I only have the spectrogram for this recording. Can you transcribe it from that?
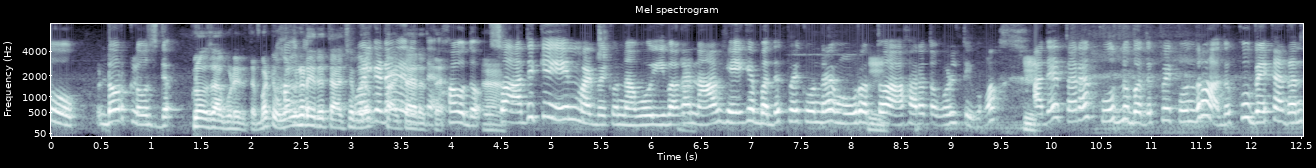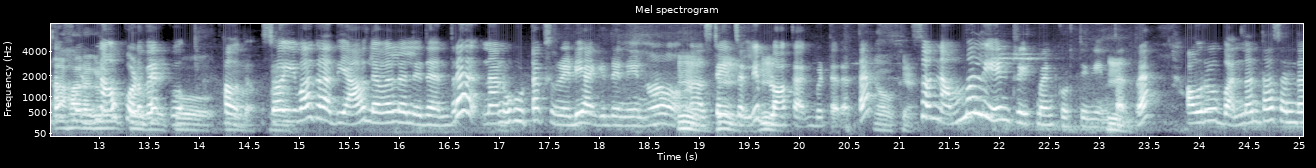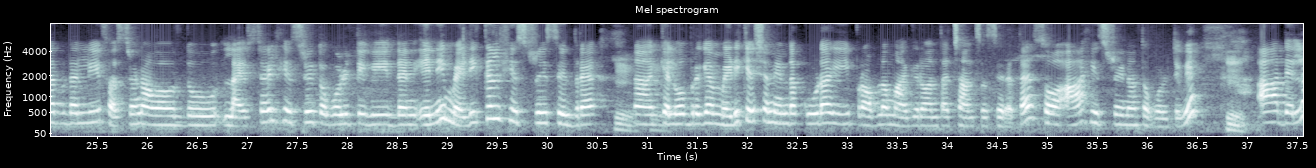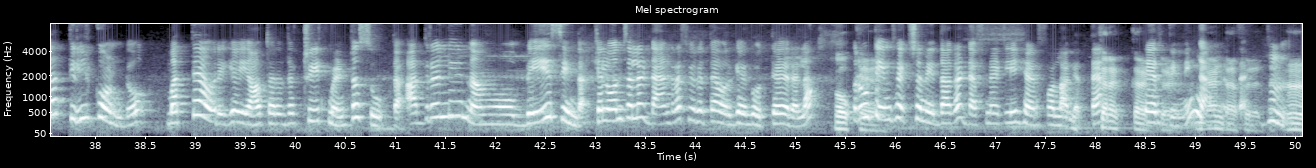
ಡೋರ್ ಕ್ಲೋಸ್ಡ್ ಕ್ಲೋಸ್ ಆಗ್ಬಿಟ್ಟಿರುತ್ತೆ ಬಟ್ ಒಳಗಡೆ ಇರುತ್ತೆ ಆಚೆ ಬರೋಕ್ ಒಳಗಡೆ ಕಾಯ್ತಾ ಇರುತ್ತೆ. ಇರುತ್ತೆ. ಹೌದು. ಸೊ ಅದಕ್ಕೆ ಏನ್ ಮಾಡ್ಬೇಕು ನಾವು? ಇವಾಗ ನಾವ್ ಹೇಗೆ ಬದುಕ್ಬೇಕು ಅಂದ್ರೆ ಮೂರೊತ್ತು ಆಹಾರ ತಗೊಳ್ತೀವೋ ಅದೇ ತರ ಕೂದ್ಲು ಬದುಕ್ಬೇಕು ಅಂದ್ರೂ ಅದಕ್ಕೂ ಬೇಕಾದಂತ ಆಹಾರಗಳು ನಾವು ಕೊಡ್ಬೇಕು. ಕೊಡ್ಬೇಕು. ಹೌದು. ಸೊ ಇವಾಗ ಅದ್ ಯಾವ ಲೆವೆಲ್ ಅಲ್ಲಿ ಇದೆ ಅಂದ್ರೆ ನಾನು ಹುಟ್ಟಕ್ ರೆಡಿ ಆಗಿದ್ದೇನೆ ಅನ್ನೋ ಸ್ಟೇಜ್ ಅಲ್ಲಿ ಬ್ಲಾಕ್ ಆಗ್ಬಿಟ್ಟಿರತ್ತೆ. ಸೊ ನಮ್ಮಲ್ಲಿ ಏನ್ ಟ್ರೀಟ್ಮೆಂಟ್ ಕೊಡ್ತೀವಿ ಅಂತಂದ್ರೆ ಅವರು ಬಂದಂತ ಸಂದರ್ಭದಲ್ಲಿ ಫಸ್ಟ್ ನಾವು ಅವ್ರದ್ದು ಲೈಫ್ ಸ್ಟೈಲ್ ಹಿಸ್ಟ್ರಿ ತಗೊಳ್ತೀವಿ ದೆನ್ ಎನಿ ಮೆಡಿಕಲ್ ಹಿಸ್ಟ್ರೀಸ್ ಇದ್ರೆ ಕೆಲವೊಬ್ಬರಿಗೆ ಕೆಲವೊಬ್ರಿಗೆ ಮೆಡಿಕೇಶನ್ ಇಂದ ಕೂಡ ಈ ಪ್ರಾಬ್ಲಮ್ ಆಗಿರುವಂತ ಚಾನ್ಸಸ್ ಇರುತ್ತೆ. ಸೊ ಆ ಹಿಸ್ಟ್ರಿನ ತಗೊಳ್ತೀವಿ. ಅದೆಲ್ಲ ತಿಳ್ಕೊಂಡು ಮತ್ತೆ ಅವರಿಗೆ ಯಾವ ತರದ ಟ್ರೀಟ್ಮೆಂಟ್ ಸೂಕ್ತ. ಅದರಲ್ಲಿ ನಾವು ಬೇಸಿಂದ ಕೆಲವೊಂದ್ಸಲ ಡ್ಯಾಂಡ್ರಫ್ ಇರುತ್ತೆ ಅವ್ರಿಗೆ ಗೊತ್ತೇ ಇರಲ್ಲ. ರೂಟ್ ಇನ್ಫೆಕ್ಷನ್ ಇದ್ದಾಗ ಡೆಫಿನೆಟ್ಲಿ ಹೇರ್ ಫಾಲ್ ಆಗುತ್ತೆ. Hair thinning.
